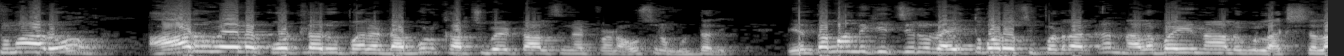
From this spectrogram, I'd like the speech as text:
సుమారు ఆరు వేల కోట్ల రూపాయల డబ్బులు ఖర్చు పెట్టాల్సినటువంటి అవసరం ఉంటుంది. ఎంతమందికి ఇచ్చారు రైతు భరోసా ఇప్పటిదాకా నలభై నాలుగు లక్షల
